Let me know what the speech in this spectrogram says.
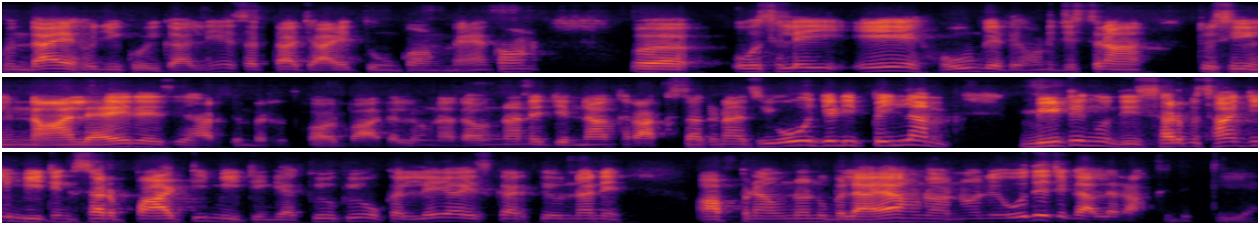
ਹੁੰਦਾ, ਇਹੋ ਜੀ ਕੋਈ ਗੱਲ ਨਹੀਂ ਹੈ ਸੱਤਾ ਚਾਹੇ ਤੂੰ ਕੌਣ, ਮੈਂ ਕੌਣ। ਉਸ ਲਈ ਇਹ ਹੋਊਗੇ ਤੇ ਹੁਣ ਜਿਸ ਤਰ੍ਹਾਂ ਤੁਸੀਂ ਨਾਂ ਲੈ ਹੀ ਰਹੇ ਸੀ ਹਰਸਿਮਰਤ ਕੌਰ ਬਾਦਲ ਉਹਨਾਂ ਦਾ, ਉਹਨਾਂ ਨੇ ਜਿੰਨਾ ਕੁ ਰੱਖ ਸਕਣਾ ਸੀ, ਉਹ ਜਿਹੜੀ ਪਹਿਲਾਂ ਮੀਟਿੰਗ ਹੁੰਦੀ ਸਰਬ ਸਾਂਝੀ ਮੀਟਿੰਗ ਸਰਬ ਪਾਰਟੀ ਮੀਟਿੰਗ ਹੈ ਕਿਉਂਕਿ ਉਹ ਇਕੱਲੇ ਆ, ਇਸ ਕਰਕੇ ਉਹਨਾਂ ਨੇ ਆਪਣਾ ਉਹਨਾਂ ਨੂੰ ਬੁਲਾਇਆ ਹੁਣ, ਉਹਨਾਂ ਨੇ ਉਹਦੇ 'ਚ ਗੱਲ ਰੱਖ ਦਿੱਤੀ ਹੈ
